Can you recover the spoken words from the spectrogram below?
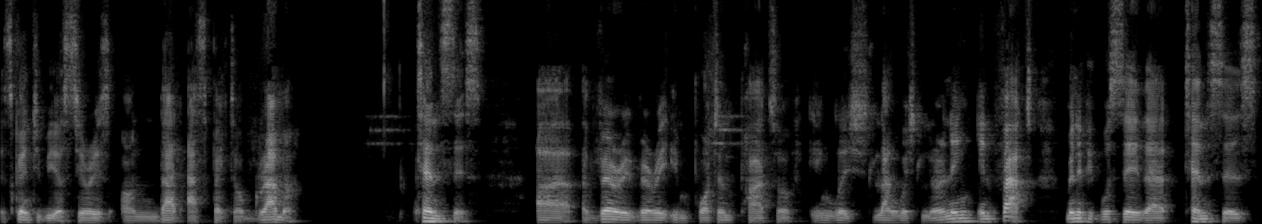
it's going to be a series on that aspect of grammar. Tenses are a very, very important part of English language learning. In fact, many people say that tenses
